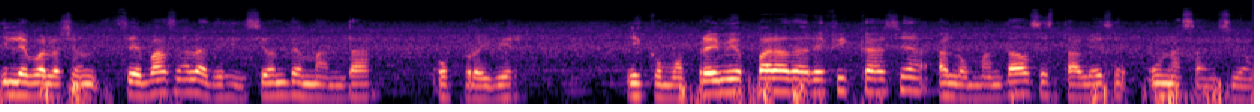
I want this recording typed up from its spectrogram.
y la evaluación, se basa la decisión de mandar o prohibir. Y como premio para dar eficacia a los mandados se establece una sanción.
